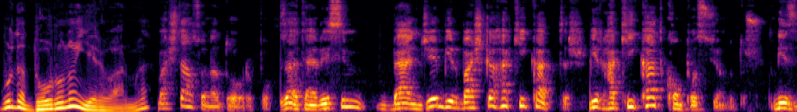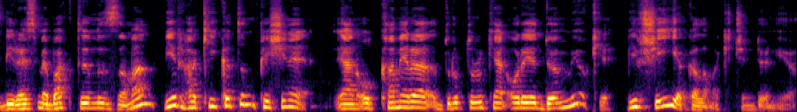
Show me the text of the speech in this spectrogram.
Burada doğrunun yeri var mı? Baştan sona doğru bu. Zaten resim bence bir başka hakikattır. Bir hakikat kompozisyonudur. Biz bir resme baktığımız zaman bir hakikatin peşine yani o kamera durup dururken oraya dönmüyor ki. Bir şeyi yakalamak için dönüyor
